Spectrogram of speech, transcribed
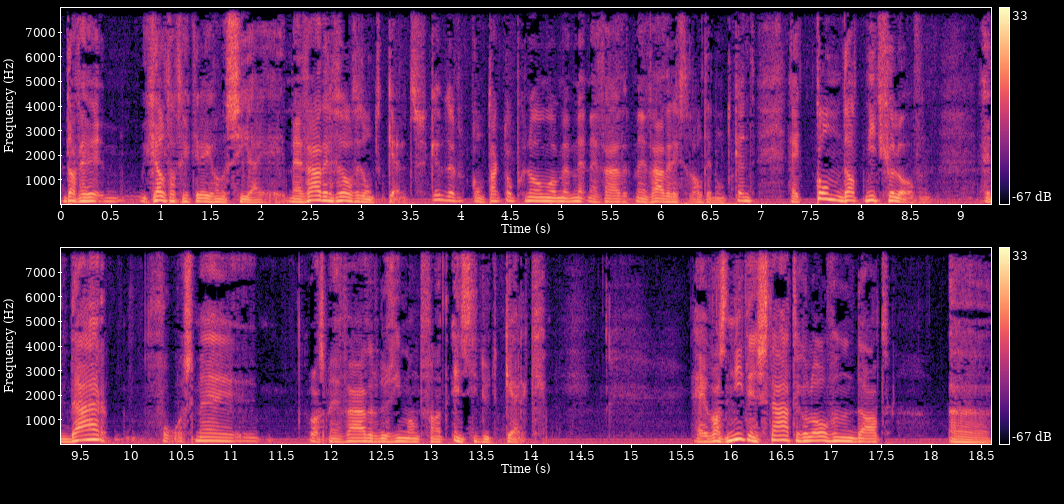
dat hij geld had gekregen van de CIA. Mijn vader heeft het altijd ontkend. Ik heb er contact opgenomen met, met mijn vader. Mijn vader heeft het altijd ontkend. Hij kon dat niet geloven. En daar, volgens mij, was mijn vader dus iemand van het instituut Kerk. Hij was niet in staat te geloven dat uh,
